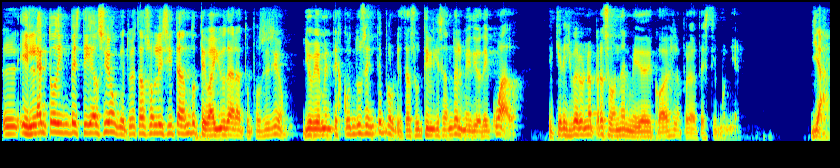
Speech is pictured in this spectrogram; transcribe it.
el acto de investigación que tú estás solicitando te va a ayudar a tu posición. Y obviamente es conducente porque estás utilizando el medio adecuado. Si quieres ver a una persona, el medio adecuado es la prueba testimonial. Ya.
